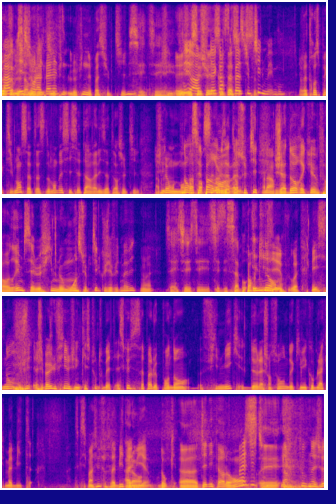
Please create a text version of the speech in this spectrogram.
femmes et ça, sur la planète. le film n'est pas subtil. C'est c'est- Et- Oui, et alors, je suis d'accord, c'est pas subtil, mais bon. Rétrospectivement, c'est à se demander si c'était un réalisateur subtil. Après, on demande Non, c'est pas un réalisateur réal- subtil. Voilà. J'adore Requiem for a Dream, c'est le film le moins subtil que j'ai vu de ma vie. Ouais. C'est- des sabots énormes. Mais sinon, j'ai pas vu le film, j'ai une question tout bête. Est-ce que ce serait pas le pendant filmique de la chanson de Kimiko Black, Ma bite Est-ce que c'est pas un film sur sa bite Alors, à lui donc euh, Jennifer Lawrence Pas du tout. et- Non, tout. mais je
